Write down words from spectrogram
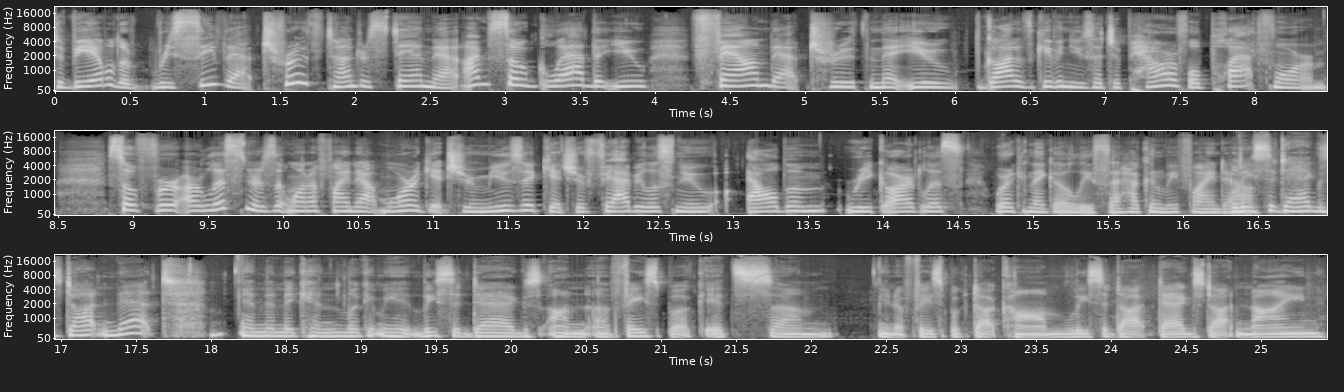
to be able to receive that truth, to understand that, I'm so glad that you found that truth and that you God has given you such a powerful platform. So for our listeners that want to find out more, get your music, get your fabulous new album, regardless. Where can they go, Lisa? How can we find out? lisadaggs.net. And then they can look at me at Lisa Daggs on uh, Facebook. It's, um, you know, facebook.com, lisa.daggs.9.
